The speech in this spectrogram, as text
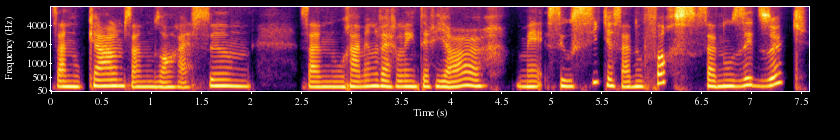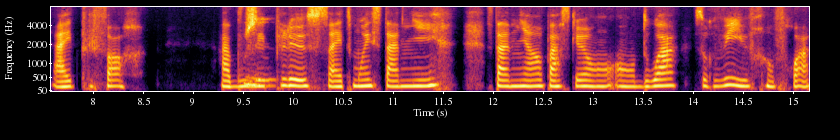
ça nous calme, ça nous enracine, ça nous ramène vers l'intérieur, mais c'est aussi que ça nous force, ça nous éduque à être plus forts à bouger mm. plus, à être moins stagné, stagnant parce qu'on on doit survivre au froid.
